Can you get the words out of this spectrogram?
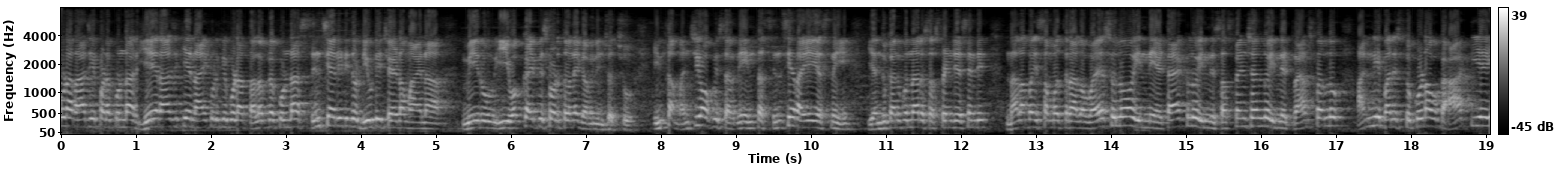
కూడా రాజీ పడకుండా ఏ రాజకీయ నాయకుడికి కూడా తలొగ్గకుండా సిన్సియారిటీతో డ్యూటీ చేయడం ఆయన మీరు ఈ ఒక్క ఎపిసోడ్తోనే గమనించవచ్చు ఇంత మంచి ఆఫీసర్ని ఇంత సిన్సియర్ ఐఏఎస్ని ఎందుకు అనుకున్నారు సస్పెండ్ చేసింది? నలభై సంవత్సరాల వయసులో ఇన్ని అటాక్లు ఇన్ని సస్పెన్షన్లు ఇన్ని ట్రాన్స్ఫర్లు అన్ని భరిస్తూ కూడా ఒక ఆర్టీఐ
